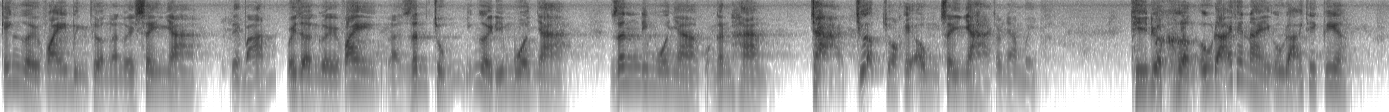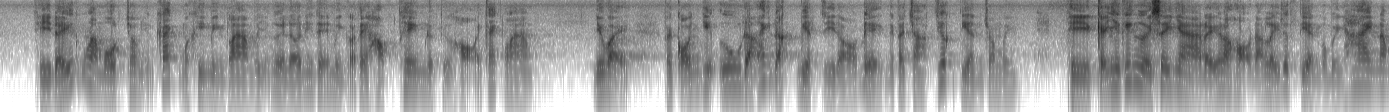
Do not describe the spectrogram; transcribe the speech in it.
cái người vay bình thường là người xây nhà để bán. Bây giờ người vay là dân chúng, những người đi mua nhà, dân đi mua nhà của ngân hàng trả trước cho cái ông xây nhà cho nhà mình, thì được hưởng ưu đãi thế này, ưu đãi thế kia. Thì đấy cũng là một trong những cách mà khi mình làm với những người lớn như thế, mình có thể học thêm được từ họ cái cách làm. Như vậy, phải có những cái ưu đãi đặc biệt gì đó để người ta trả trước tiền cho mình. Thì cái những cái người xây nhà đấy là họ đã lấy được tiền của mình 2 năm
